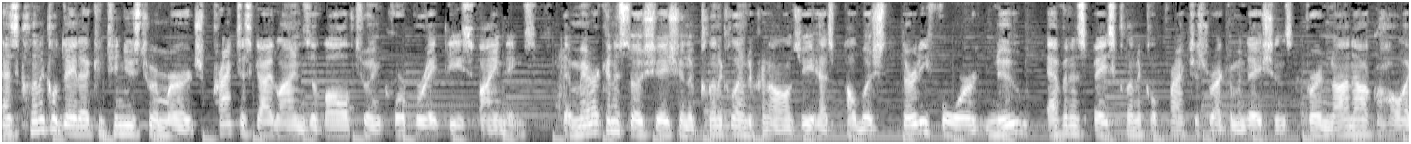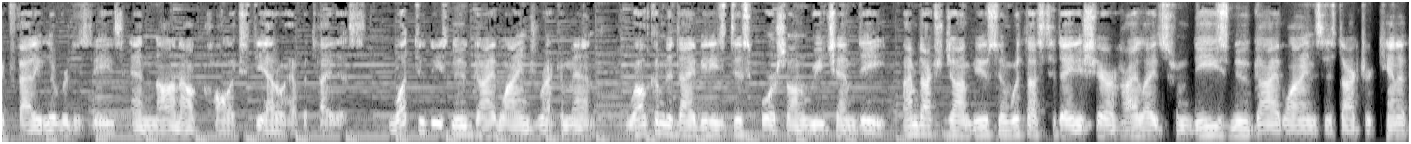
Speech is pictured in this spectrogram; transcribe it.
As clinical data continues to emerge, practice guidelines evolve to incorporate these findings. The American Association of Clinical Endocrinology has published 34 new evidence based clinical practice recommendations for non alcoholic fatty liver disease and non alcoholic steatohepatitis. What do these new guidelines recommend? Welcome to Diabetes Discourse on ReachMD. I'm Dr. John Buse, and with us today to share highlights from these new guidelines is Dr. Kenneth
